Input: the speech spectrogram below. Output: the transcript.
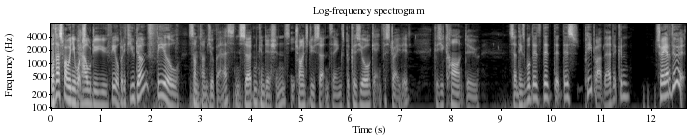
Well, that's why when you watch how do you feel? But if you don't feel sometimes your best in certain conditions, trying to do certain things because you're getting frustrated, because you can't do certain things, well, there's there, there- there's people out there that can show you how to do it.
